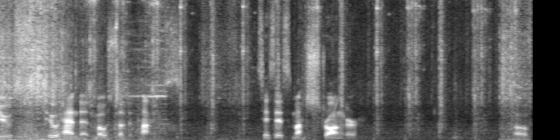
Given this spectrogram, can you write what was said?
use two-handed most of the times. Since it's much stronger. Oh.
